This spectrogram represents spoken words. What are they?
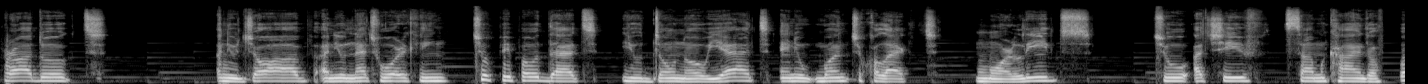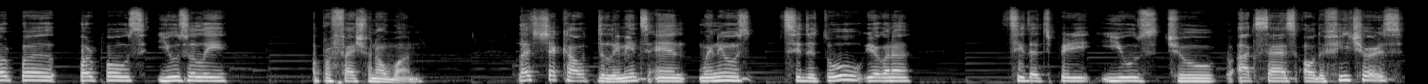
product, a new job, a new networking to people that you don't know yet and you want to collect more leads to achieve some kind of purpose, purpose usually a professional one. Let's check out the limits and when you see the tool, you're gonna see that it's pretty used to access all the features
